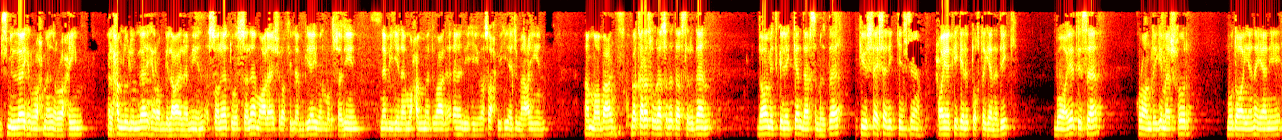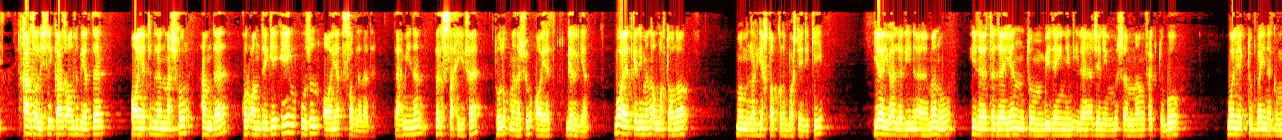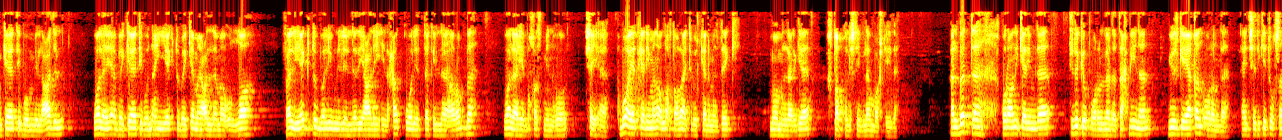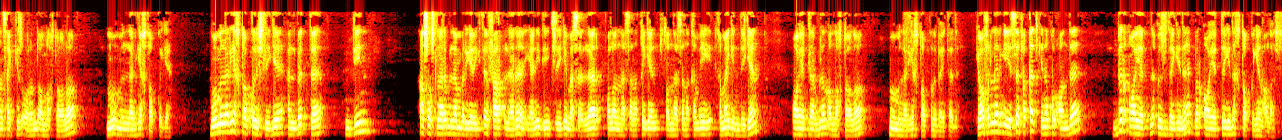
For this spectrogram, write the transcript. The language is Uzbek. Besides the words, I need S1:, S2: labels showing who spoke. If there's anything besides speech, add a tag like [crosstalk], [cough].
S1: بسم الله الرحمن الرحيم الحمد لله رب العالمين الصلاة والسلام على أشرف الأنبياء والمرسلين نبينا محمد وعلى آله وصحبه أجمعين أما بعد بقرة سورة سنة تفسير دان davom etayotgan darsimizda ikki yuz sakson ikkinchi oyatga kelib to'xtagan edik. Bu oyat esa qur'ondagi mashhur mudoyana ya'ni qarz olishlik qarz oldi berdi oyati bilan mashhur hamda qur'ondagi eng uzun oyat hisoblanadi. Taxminan bir sahifa to'liq mana shu oyat berilgan. Bu oyat karimani alloh taolo mo'minlarga xitob qilib boshlaydiki يا أيها إذا تداينتم بدين إلى أجل مسمى فاكتبوه وليكتب بينكم كاتب بالعدل ولا يأب كاتب أن يكتب كما علمه الله فليكتب وليملي للذي عليه الحق وليتق الله ربه ولا يبخس منه شيئا. Bu oyat kalimani alloh taolo aytib o'tganimizdek mo'minlarga xitob qilishlik bilan boshlaydi. Albatta qur'oni karimda juda ko'p o'rinlarda taxminan yuzga yaqin o'rinda aytishadiki to'qson sakkiz o'rinda alloh taolo mo'minlarga xitob qilgan. Mo'minlarga xitob qilishligi albatta din asoslari bilan birgalikda farqlari ya'ni dinchiligi masalalar falon narsani qilgin falon narsani qilmagin degan oyatlar bilan alloh taolo mo'minlarga xitob qilib aytadi. Kofirlarga esa faqatgina qur'onda bir oyatni o'zidagina bir oyatdagina xitob qilgan xolos.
